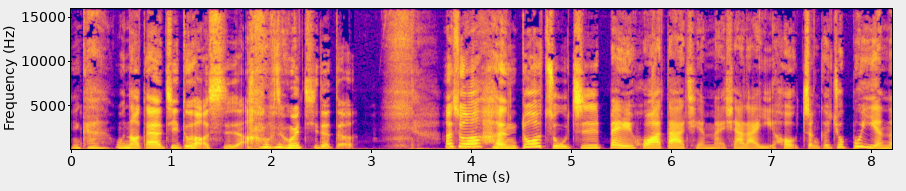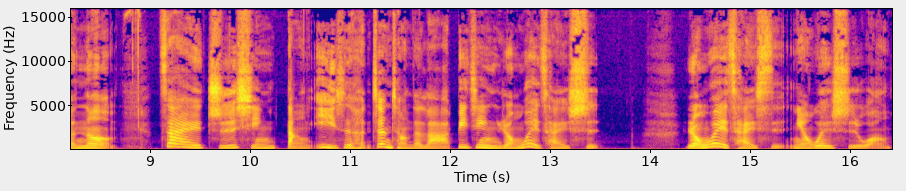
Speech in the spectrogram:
你看我脑袋要记多少事啊？我怎么会记得得？他说很多组织被花大钱买下来以后，整个就不演了呢。在执行党意是很正常的啦，毕竟人为财死，人为财死，鸟为食亡。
